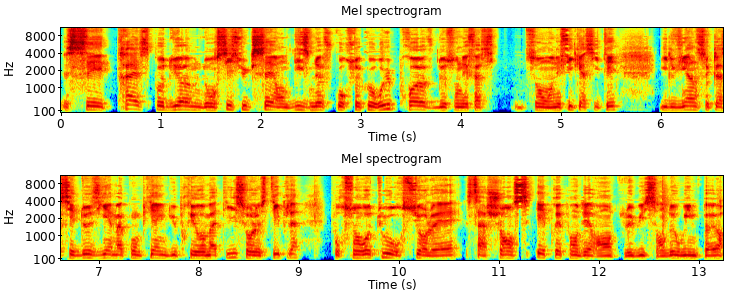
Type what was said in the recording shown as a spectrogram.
c'est 13 podiums, dont 6 succès en 19 courses courues, preuve de son, efficacité. Il vient de se classer deuxième à Compiègne du prix Romati sur le Stiple. Pour son retour sur le haie, sa chance est prépondérante, le 802 Wimper.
